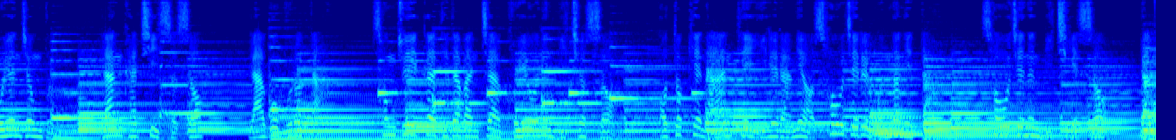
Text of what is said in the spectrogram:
고현정 군랑 같이 있었어? 라고 물었다. 성주의과 대답한자 구혜원은 미쳤어. 어떻게 나한테 이래라며 서우재를 원망했다. 서우재는 미치겠어. 나도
